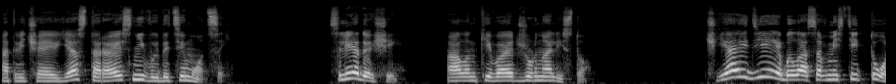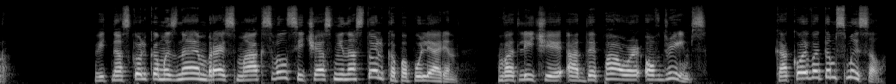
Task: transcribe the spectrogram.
Отвечаю я, стараясь не выдать эмоций. Следующий. Алан кивает журналисту. Чья идея была совместить тур? Ведь, насколько мы знаем, Брайс Максвелл сейчас не настолько популярен, в отличие от The Power of Dreams. Какой в этом смысл?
